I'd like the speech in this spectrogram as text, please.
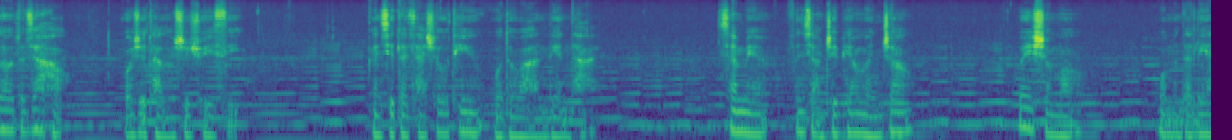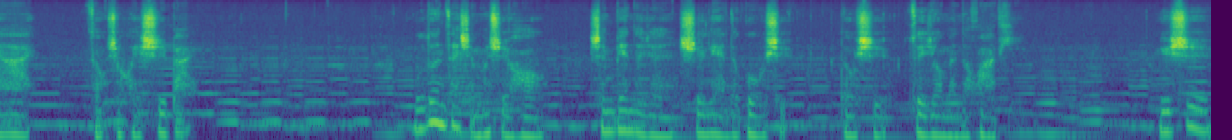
Hello，大家好，我是塔罗斯 Tracy，感谢大家收听我的晚安电台。下面分享这篇文章：为什么我们的恋爱总是会失败？无论在什么时候，身边的人失恋的故事都是最热门的话题。于是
